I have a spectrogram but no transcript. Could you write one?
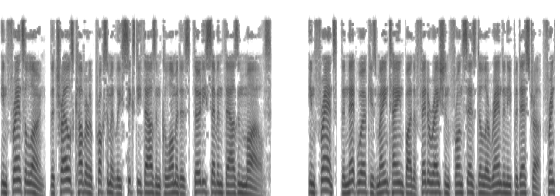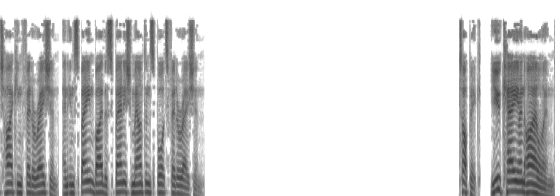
In France alone, the trails cover approximately 60,000 kilometers (37,000 miles). In France, the network is maintained by the Fédération Française de la Randonnée Pédestre French Hiking Federation, and in Spain by the Spanish Mountain Sports Federation. UK and Ireland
